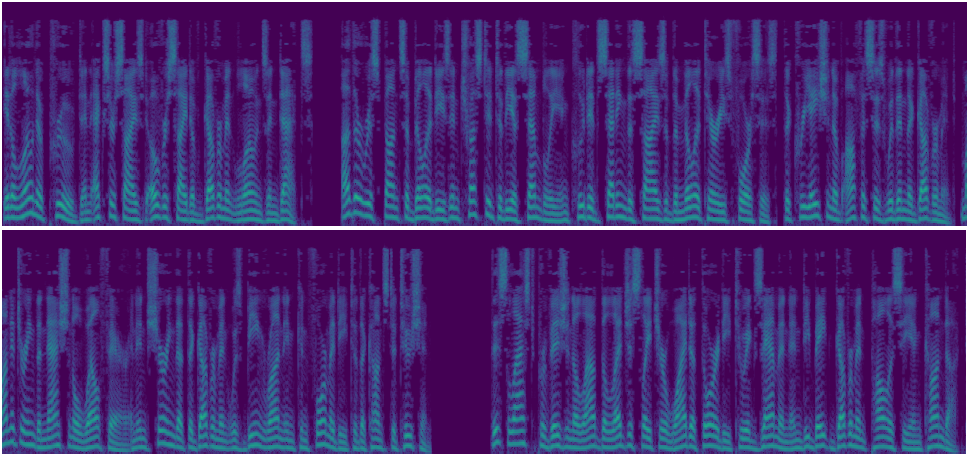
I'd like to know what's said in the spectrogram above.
It alone approved and exercised oversight of government loans and debts. Other responsibilities entrusted to the Assembly included setting the size of the military's forces, the creation of offices within the government, monitoring the national welfare and ensuring that the government was being run in conformity to the Constitution. This last provision allowed the legislature-wide authority to examine and debate government policy and conduct.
